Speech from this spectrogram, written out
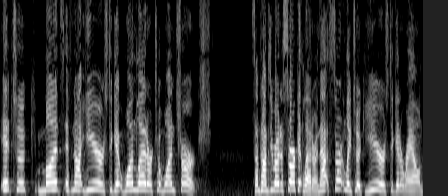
It took months, if not years, to get one letter to one church. Sometimes he wrote a circuit letter, and that certainly took years to get around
